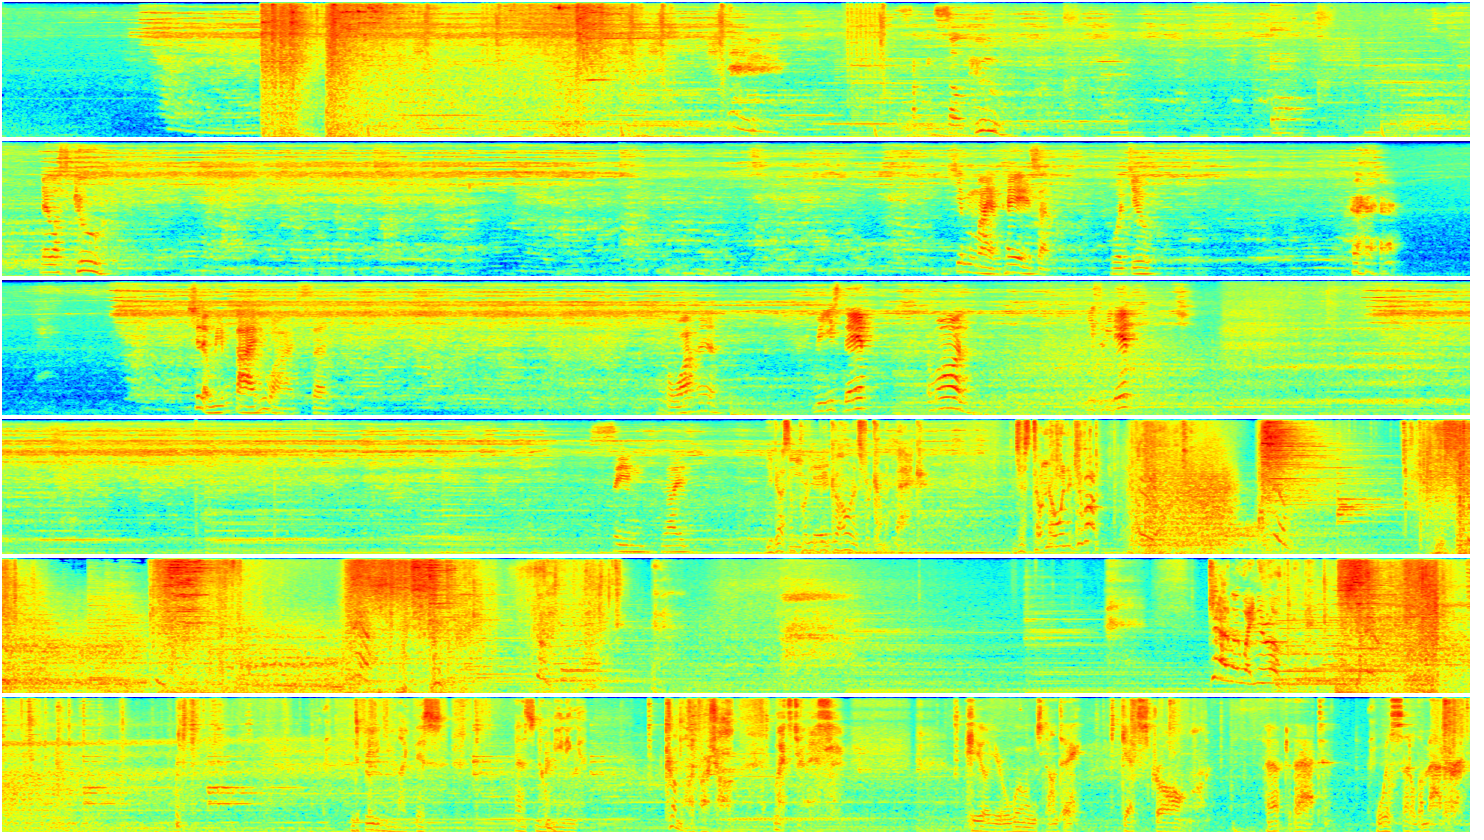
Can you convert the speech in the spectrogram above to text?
so cool. That was cool. chiếc mày thằng thê sẵn vừa ha. าอย่างเท่ไอ้สัตว์วัวจิว เชี่ยแต่วีมันตายนี่หว่าไอ้สัตว์บอกว่าเนี่ย V is dead. Come on. Is V dead? Seems like You got some pretty big cojones for coming back. Just don't know when to give up. Defeating me like this has no meaning. Come on, Virgil. Let's do this. Heal your wounds, Dante. Get strong. After that, we'll settle the matter.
